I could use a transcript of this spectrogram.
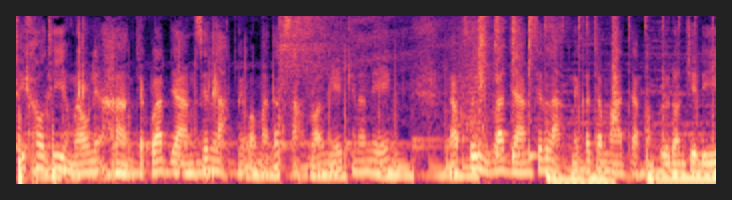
ที่เข้าที่ของเราเนี่ยห่างจากลาดยางเส้นหลักเนี่ยประมาณสัก 300 เมตรแค่นั้นเองนะครับซึ่งลาดยางเส้นหลักเนี่ยก็จะมาจากอำเภอดอนเจดี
